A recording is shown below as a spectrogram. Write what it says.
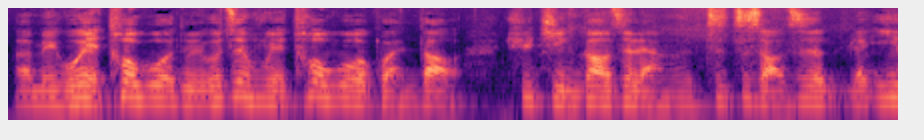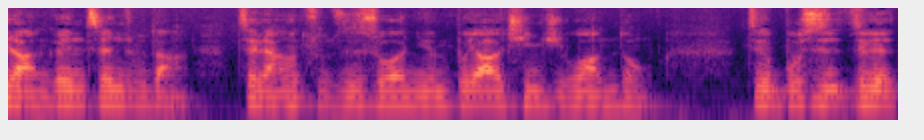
呃，美国也透过美国政府也透过管道去警告这两个，至至少是伊朗跟真主党这两个组织说，你们不要轻举妄动。这个不是这个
